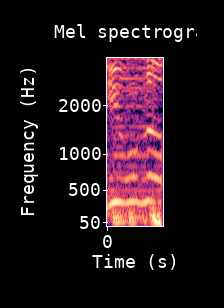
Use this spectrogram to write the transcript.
You know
